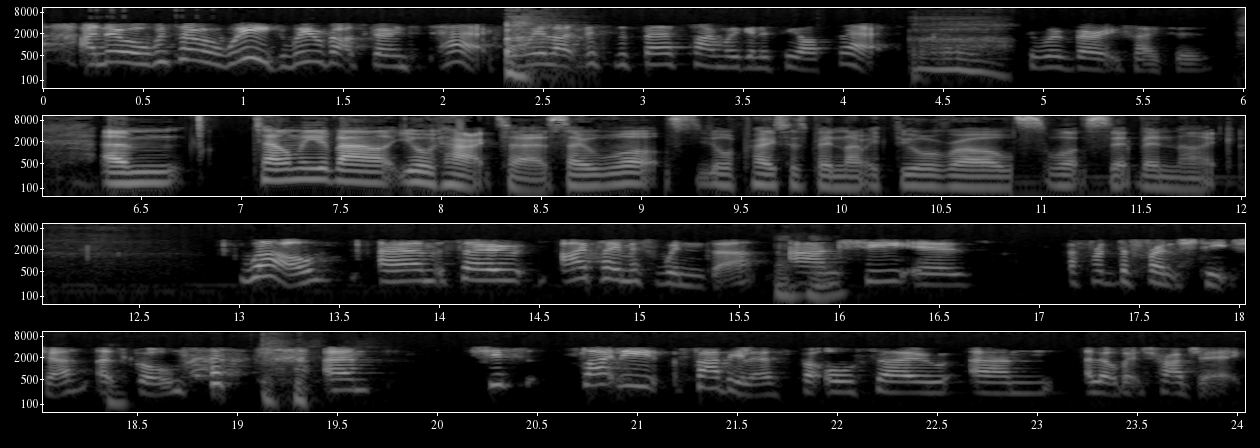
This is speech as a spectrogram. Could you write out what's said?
I know. Well, so are we. We were about to go into tech. So we're like, this is the first time we're going to see our set. so we're very excited. Um, tell me about your character. So, what's your process been like with your role? What's it been like? Well, um, so I play Miss Windsor, mm-hmm. and she is a, the French teacher at school. um, she's slightly fabulous, but also um, a little bit tragic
